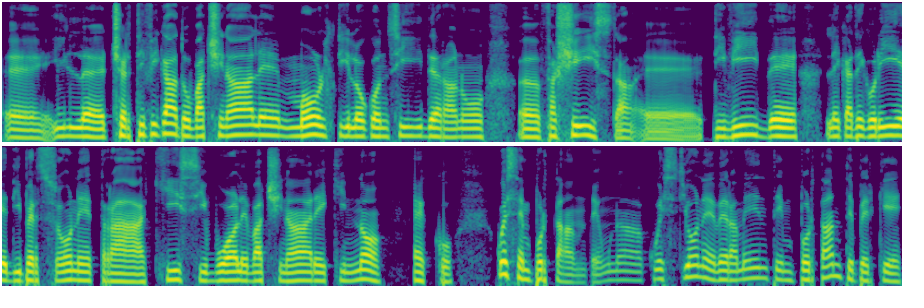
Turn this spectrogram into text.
eh, il certificato vaccinale molti lo considerano eh, fascista, eh, divide le categorie di persone tra chi si vuole vaccinare e chi no. Ecco, questo è importante, una questione veramente importante perché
